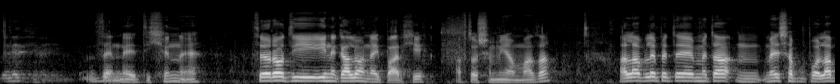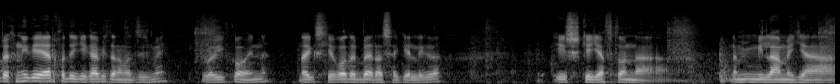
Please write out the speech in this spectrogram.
Δεν έτυχε να γίνει. Δεν έτυχε, ναι. Θεωρώ ότι είναι καλό να υπάρχει αυτό σε μια ομάδα. Αλλά βλέπετε μετά, μ, μέσα από πολλά παιχνίδια έρχονται και κάποιοι τραυματισμοί. Λογικό είναι. Εντάξει, και εγώ δεν πέρασα και λίγα. Ίσως και γι' αυτό να, να μην μιλάμε για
